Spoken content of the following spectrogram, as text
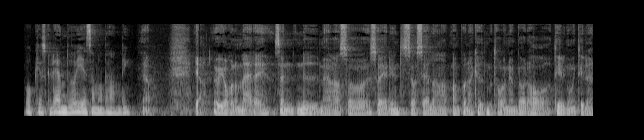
Och jag skulle ändå ge samma behandling. Ja, ja och jag håller med dig. Sen numera så, så är det ju inte så sällan att man på en akutmottagning både har tillgång till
